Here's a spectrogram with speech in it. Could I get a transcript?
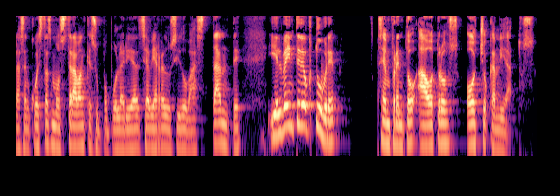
las encuestas mostraban que su popularidad se había reducido bastante, y el 20 de octubre se enfrentó a otros ocho candidatos.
